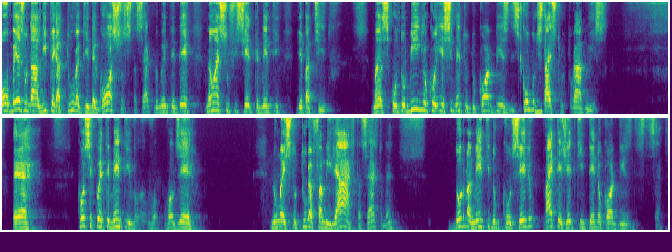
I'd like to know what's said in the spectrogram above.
Ou mesmo na literatura de negócios, tá certo? No meu entender, não é suficientemente debatido. Mas o domínio, o conhecimento do core business, como está estruturado isso? É, consequentemente, vou dizer, numa estrutura familiar, tá certo, né? Normalmente no conselho vai ter gente que entende o core business, tá certo?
